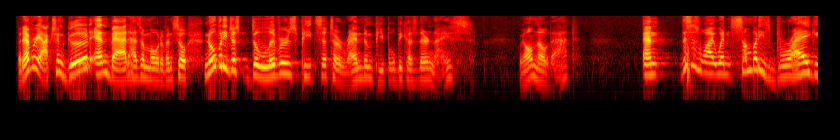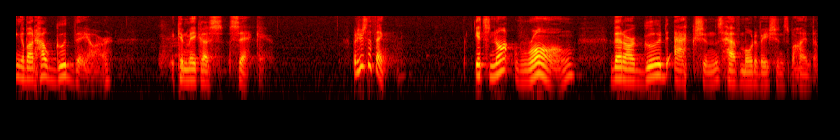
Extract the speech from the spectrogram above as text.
But every action, good and bad, has a motive. And so nobody just delivers pizza to random people because they're nice. We all know that. And this is why when somebody's bragging about how good they are, it can make us sick. But here's the thing it's not wrong that our good actions have motivations behind them.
